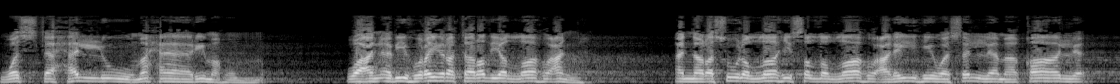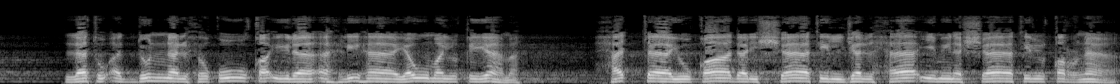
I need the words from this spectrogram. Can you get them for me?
واستحلوا محارمهم. وعن أبي هريرة رضي الله عنه أن رسول الله صلى الله عليه وسلم قال لتؤدن الحقوق إلى أهلها يوم القيامة. حتى يقاد للشاة الجلحاء من الشاة القرناء.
